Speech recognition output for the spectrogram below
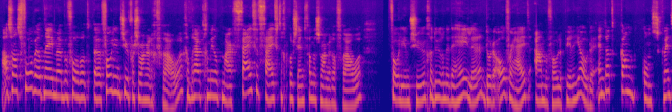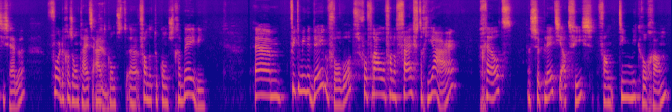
Als we als voorbeeld nemen bijvoorbeeld uh, foliumzuur voor zwangere vrouwen, gebruikt gemiddeld maar 55% van de zwangere vrouwen foliumzuur gedurende de hele door de overheid aanbevolen periode. En dat kan consequenties hebben voor de gezondheidsuitkomst ja. uh, van de toekomstige baby. Um, vitamine D bijvoorbeeld, voor vrouwen vanaf 50 jaar geldt een suppletieadvies van 10 microgram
